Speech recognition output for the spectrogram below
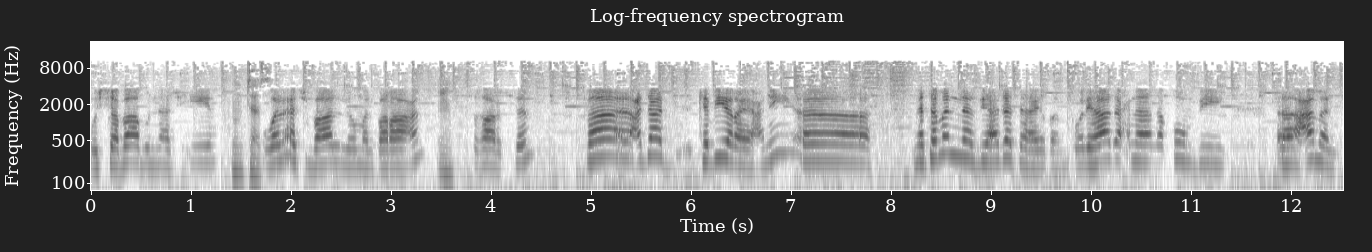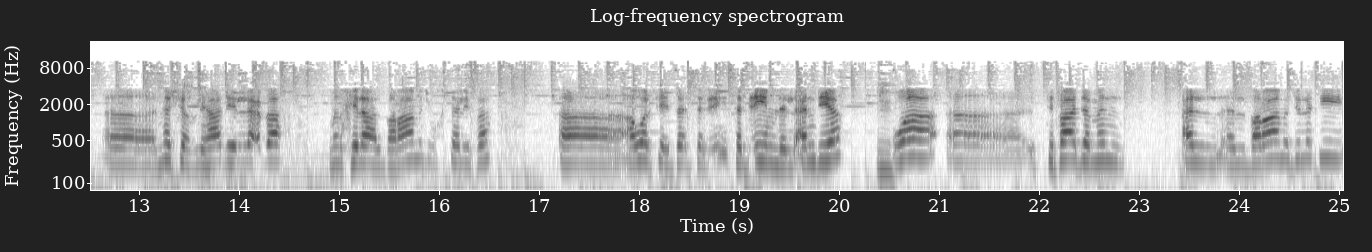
والشباب والناشئين ممتاز. والاشبال اللي هم البراعم صغار السن. فأعداد كبيرة يعني. آه نتمنى زيادتها أيضا. ولهذا إحنا نقوم بعمل آه نشر لهذه اللعبة. من خلال برامج مختلفة. آه، أول شيء تدعيم للأندية واستفاده من البرامج التي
